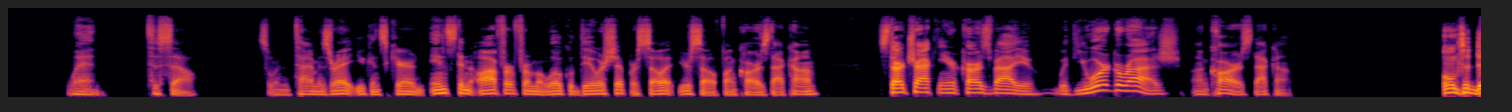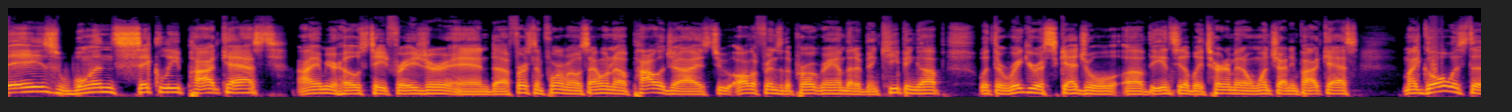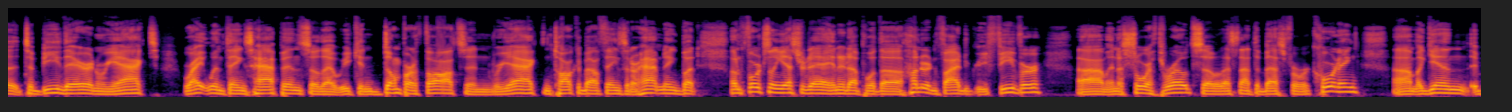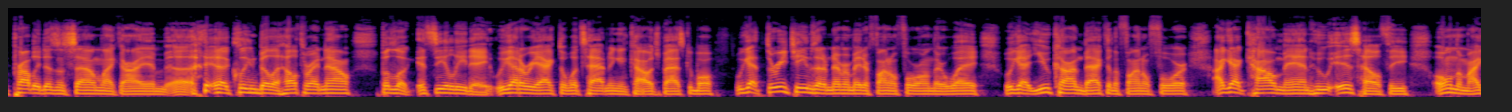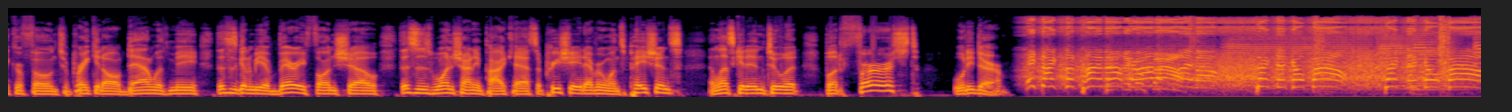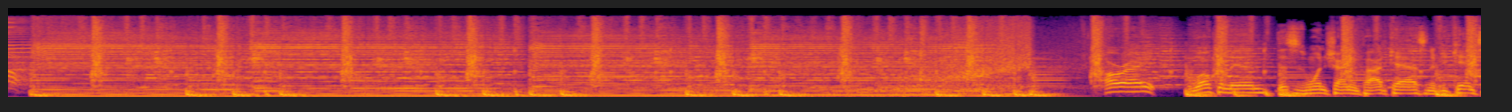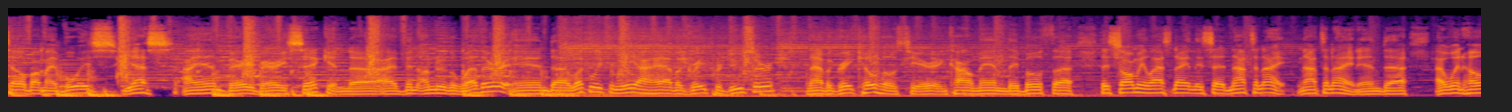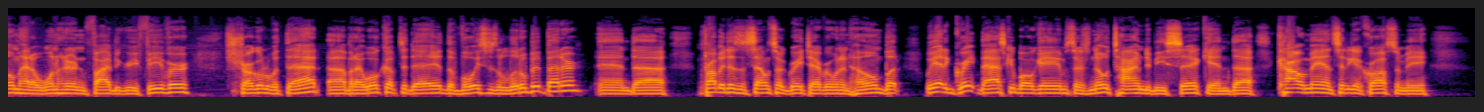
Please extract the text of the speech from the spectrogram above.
when to sell. So when the time is right, you can secure an instant offer from a local dealership or sell it yourself on cars.com. Start tracking your car's value with your garage on cars.com. On today's One Sickly podcast, I am your host, Tate Frazier. And uh, first and foremost, I want to apologize to all the friends of the program that have been keeping up with the rigorous schedule of the NCAA tournament on One Shining Podcast my goal was to to be there and react right when things happen so that we can dump our thoughts and react and talk about things that are happening. But unfortunately, yesterday I ended up with a 105 degree fever um, and a sore throat. So that's not the best for recording. Um, again, it probably doesn't sound like I am uh, a clean bill of health right now. But look, it's the Elite Eight. We got to react to what's happening in college basketball. We got three teams that have never made a Final Four on their way. We got UConn back in the Final Four. I got Kyle Mann, who is healthy, on the microphone to break it all down with me. This this is going to be a very fun show. This is One Shining Podcast. Appreciate everyone's patience, and let's get into it. But first, Woody Durham. He takes the timeout. Technical foul. Timeout. Technical foul. Technical foul. All right. Welcome in. This is One Shining Podcast. And if you can't tell by my voice, yes, I am very, very sick and uh, I've been under the weather. And uh, luckily for me, I have a great producer and I have a great co host here And Kyle Mann. They both, uh, they saw me last night and they said, not tonight, not tonight. And uh, I went home, had a 105 degree fever struggled with that. Uh, but I woke up today. The voice is a little bit better and uh, probably doesn't sound so great to everyone at home. But we had a great basketball games. There's no time to be sick. And uh, Kyle Mann sitting across from me,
